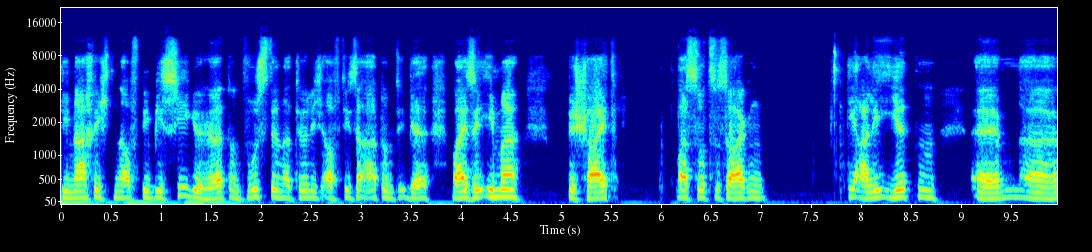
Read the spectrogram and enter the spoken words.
die Nachrichten auf BBC gehört und wusste natürlich auf diese Art und Weise immer Bescheid, was sozusagen die Alliierten ähm, äh,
